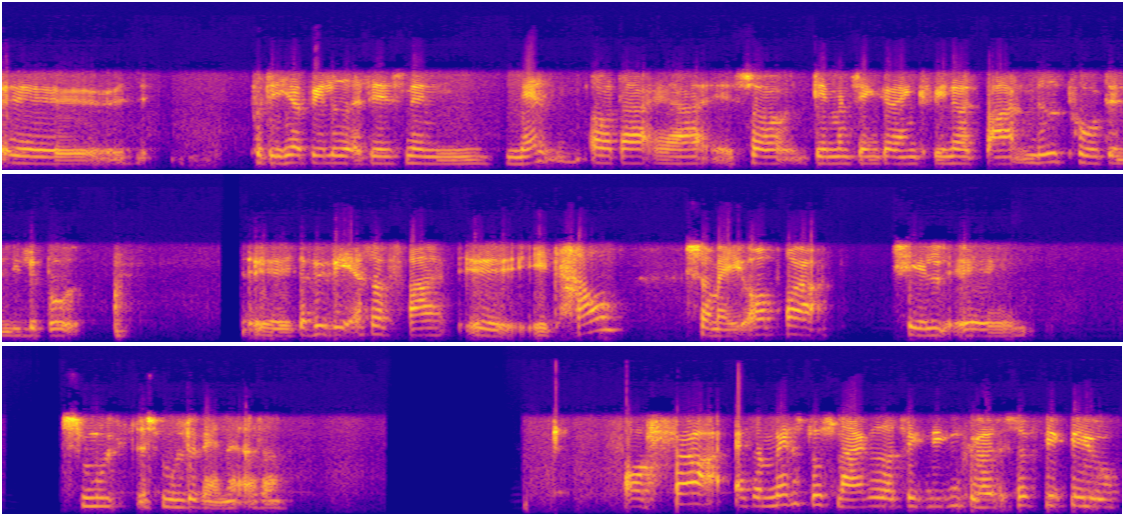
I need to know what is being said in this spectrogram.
Øh, på det her billede er det sådan en mand, og der er øh, så det, man tænker er en kvinde og et barn med på den lille båd. Øh, der bevæger sig fra øh, et hav, som er i oprør, til øh, smult, smultevande. Altså. Og før, altså mens du snakkede og teknikken kørte, så fik vi jo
